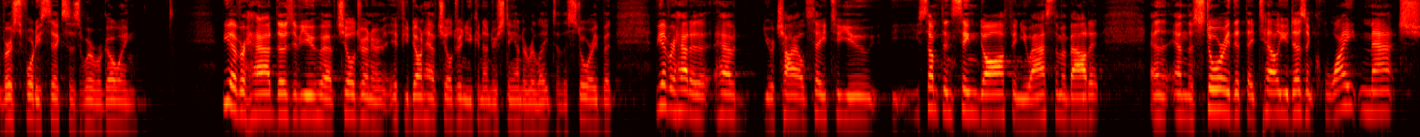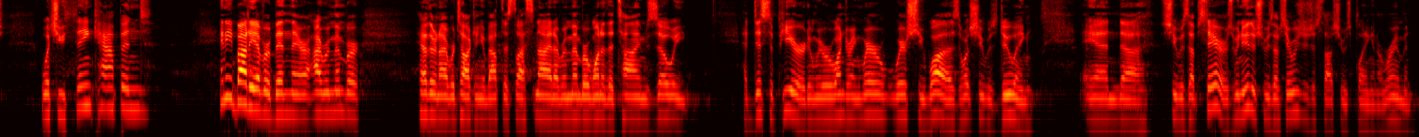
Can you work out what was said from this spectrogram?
Verse 46 is where we're going. Have you ever had, those of you who have children, or if you don't have children, you can understand or relate to the story, but have you ever had, a, had your child say to you, something seemed off and you ask them about it, and, and the story that they tell you doesn't quite match what you think happened? Anybody ever been there? I remember Heather and I were talking about this last night. I remember one of the times Zoe had disappeared, and we were wondering where, where she was, and what she was doing. And uh, she was upstairs. We knew that she was upstairs. We just thought she was playing in her room. And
